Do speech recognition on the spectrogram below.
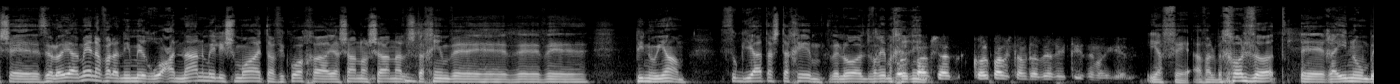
שזה לא ייאמן, אבל אני מרוענן מלשמוע את הוויכוח הישן-נושן על שטחים ופינוים. סוגיית השטחים ולא על דברים כל אחרים. פעם שאת, כל פעם שאתה מדבר איתי זה מגיע לי. יפה, אבל בכל זאת אה, ראינו, ב,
